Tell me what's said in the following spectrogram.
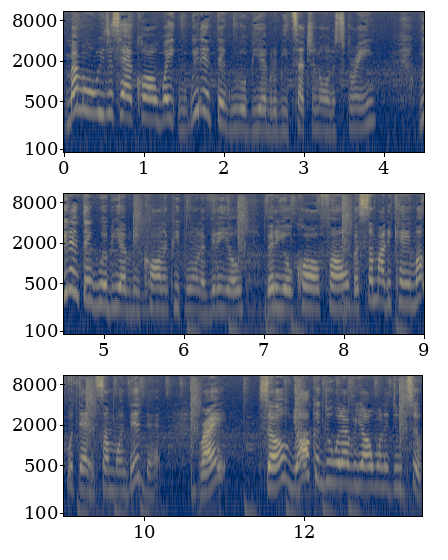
Remember when we just had call waiting? We didn't think we would be able to be touching on the screen. We didn't think we'd be able to be calling people on a video video call phone, but somebody came up with that and someone did that, right? So y'all can do whatever y'all want to do too.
